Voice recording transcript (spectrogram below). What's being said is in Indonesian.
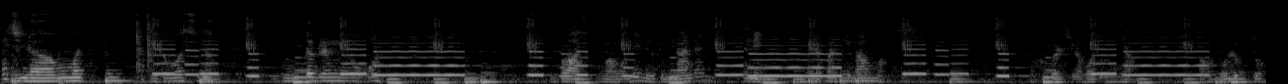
Ay, salamat. Gawas na. Buntag lang harapan kay mama. Makabalas lang ko doon na. Ako tulog to.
